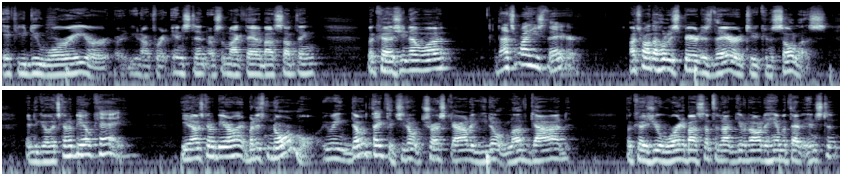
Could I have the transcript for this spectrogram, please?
If you do worry or, or, you know, for an instant or something like that about something, because you know what? That's why He's there. That's why the Holy Spirit is there to console us and to go, it's going to be okay. You know, it's going to be all right. But it's normal. I mean, don't think that you don't trust God or you don't love God because you're worried about something, not giving it all to Him at that instant.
